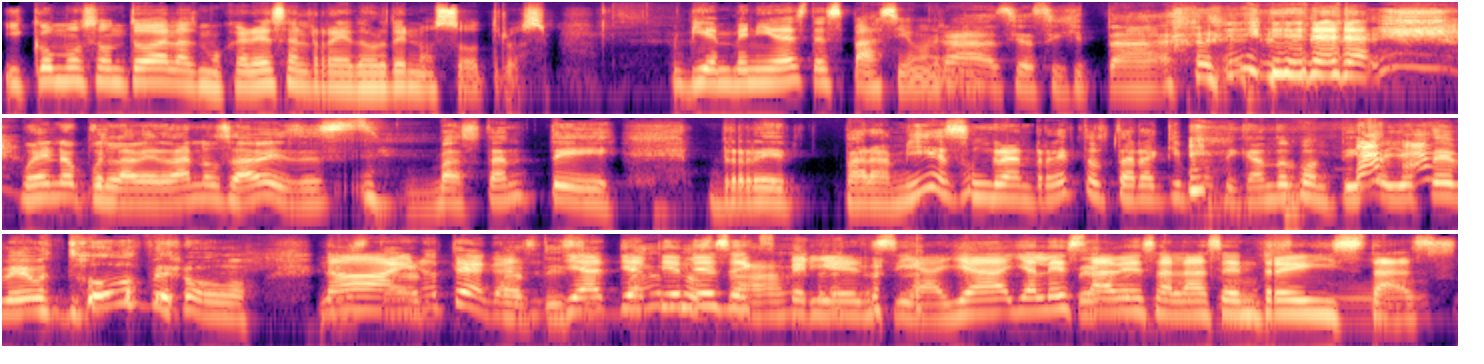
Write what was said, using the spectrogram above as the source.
y cómo son todas las mujeres alrededor de nosotros. Bienvenida a este espacio. Gracias, hijita. bueno, pues la verdad no sabes, es bastante para mí es un gran reto estar aquí platicando contigo. Yo te veo en todo, pero. No, ay, no te hagas. Ya, ya tienes experiencia, ya, ya le sabes a las entrevistas.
